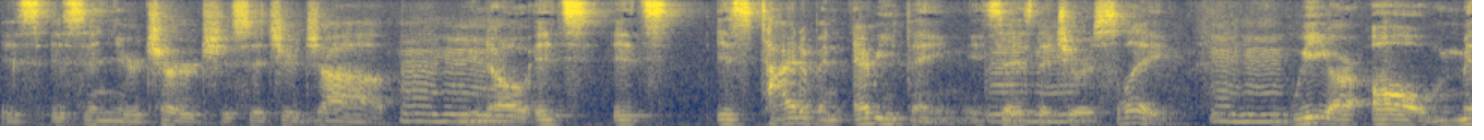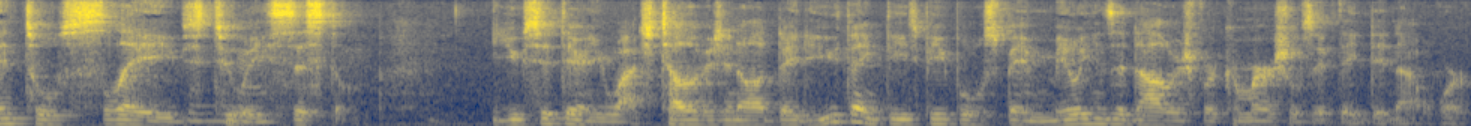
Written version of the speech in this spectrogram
it's it's in your church. It's at your job. Mm-hmm. You know, it's it's it's tied up in everything. It mm-hmm. says that mm-hmm. you're a slave. Mm-hmm. We are all mental slaves to a mm-hmm. system. You sit there and you watch television all day. Do you think these people will spend millions of dollars for commercials if they did not work?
